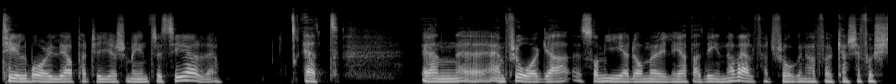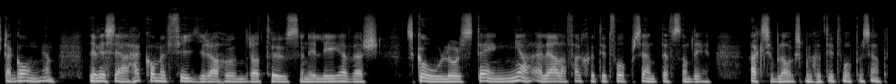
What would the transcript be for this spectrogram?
till borgerliga partier som är intresserade ett en, eh, en fråga som ger dem möjlighet att vinna välfärdsfrågorna för kanske första gången. Det vill säga, här kommer 400 000 elevers skolor stänga, eller i alla fall 72 procent eftersom det är aktiebolag som är 72 procent.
